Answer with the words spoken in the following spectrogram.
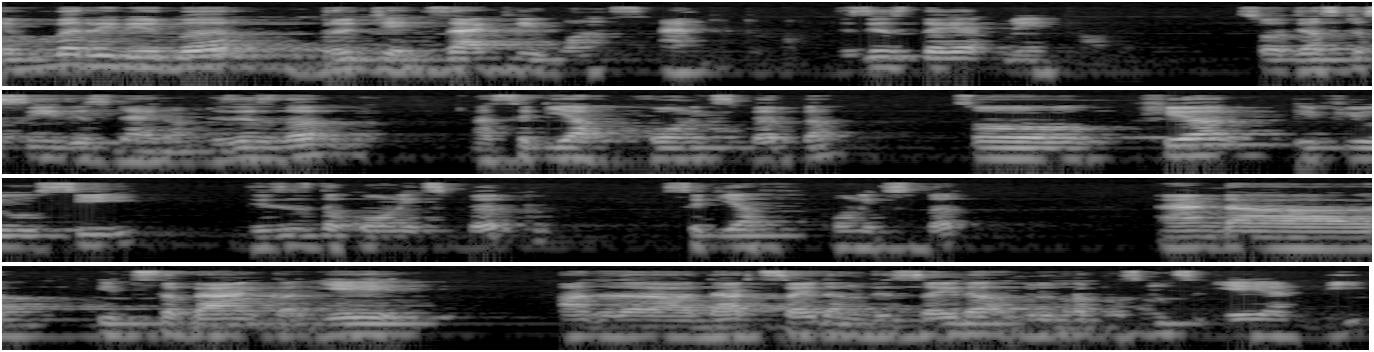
every river bridge exactly once and return. This is their main problem. So just to see this diagram, this is the uh, city of Königsberg so here if you see this is the Königsberg, city of Königsberg and uh, it's the bank A on the, that side and this side uh, will represents A and D.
